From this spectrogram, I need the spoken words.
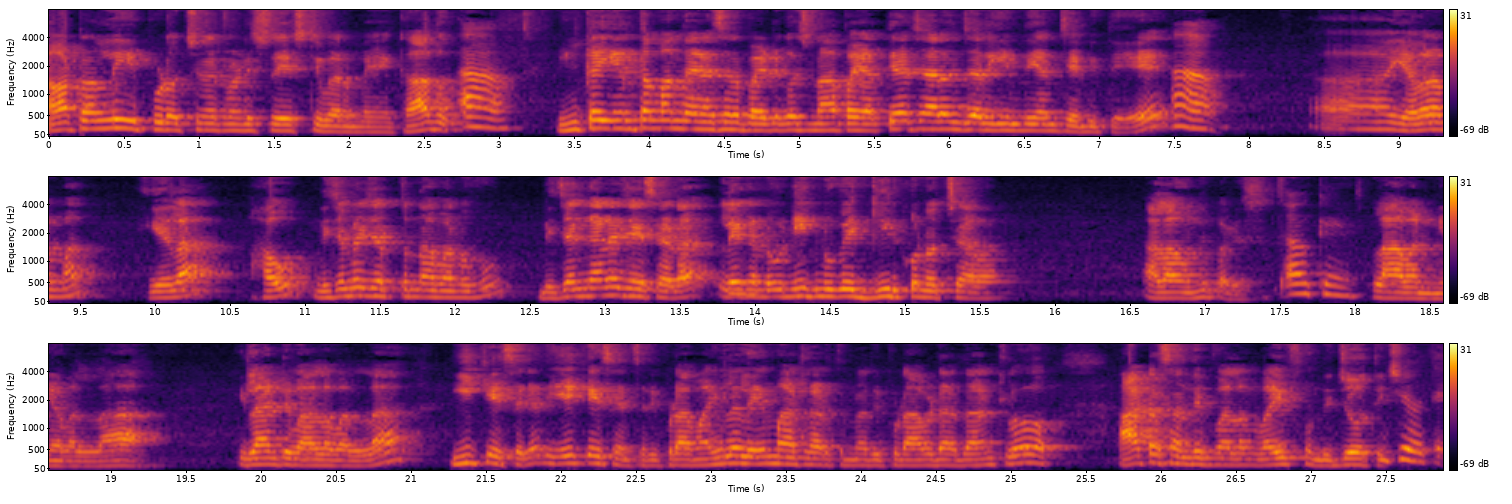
నాట్ ఓన్లీ ఇప్పుడు వచ్చినటువంటి శ్రేష్ఠి వర్మే కాదు ఇంకా ఎంతమంది అయినా సరే బయటకు వచ్చి నాపై అత్యాచారం జరిగింది అని చెబితే ఎవరమ్మా? ఎలా? హౌ? నిజమే చెప్తున్నావా నువ్వు? నిజంగానే చేశాడా? లేక నువ్వు నీకు నువ్వే గీరుకొని వచ్చావా? అలా ఉంది పరిస్థితి. ఓకే. లావణ్య వల్ల ఇలాంటి వాళ్ళ వల్ల ఈ కేసే కాదు ఏ కేసు అయినా సరే. ఇప్పుడు ఆ మహిళలు ఏం మాట్లాడుతున్నారు? ఇప్పుడు ఆవిడ దాంట్లో ఆట సందీప్ వాళ్ళ వైఫ్ ఉంది జ్యోతి. జ్యోతి.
